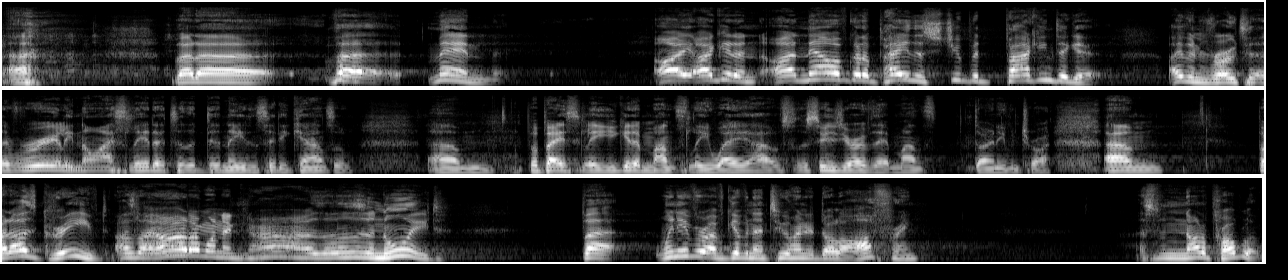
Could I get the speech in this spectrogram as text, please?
uh, but uh, but man, I I get an I, now I've got to pay this stupid parking ticket. I even wrote a really nice letter to the Dunedin City Council. Um, but basically, you get a month's leeway. Uh, as soon as you're over that month, don't even try. Um, but I was grieved. I was like, oh, I don't want to. Oh, I was annoyed. But whenever I've given a $200 offering, it's not a problem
